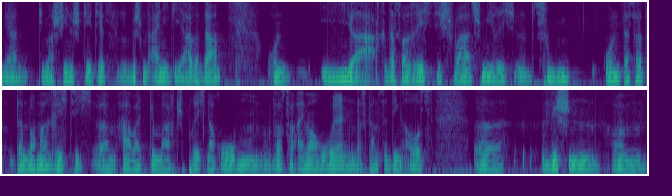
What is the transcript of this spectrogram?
ja, die Maschine steht jetzt bestimmt einige Jahre da. Und ja, das war richtig schwarz, schmierig äh, zu. Und das hat dann nochmal richtig ähm, Arbeit gemacht, sprich nach oben, Wassereimer holen, das ganze Ding aus, äh, wischen, ähm,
